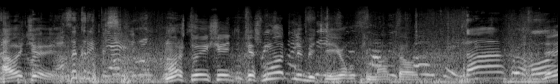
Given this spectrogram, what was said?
А вы что, Закрыто сегодня. может вы еще и пешмот любите, елки мотал? Да. Вот. Да?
